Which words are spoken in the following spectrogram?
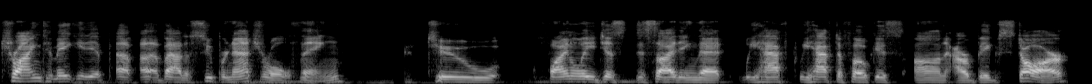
trying to make it a, a- about a supernatural thing to finally just deciding that we have we have to focus on our big star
